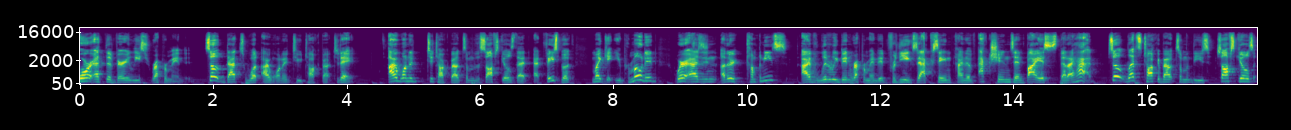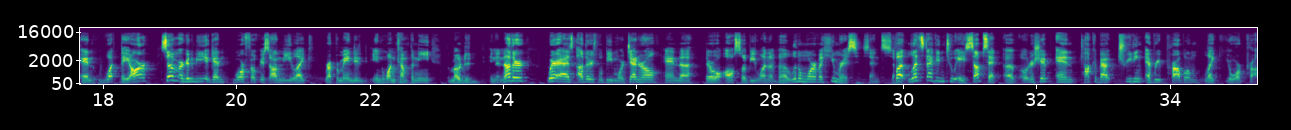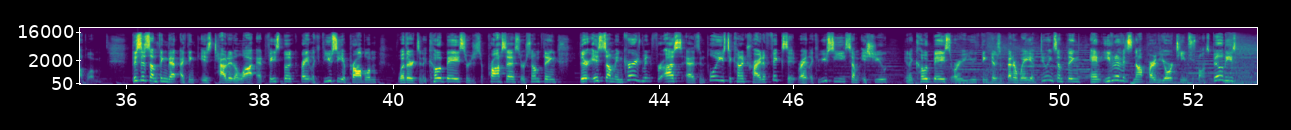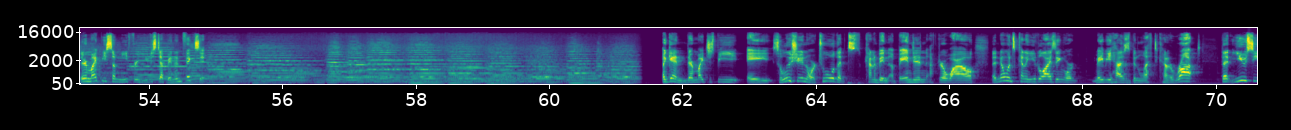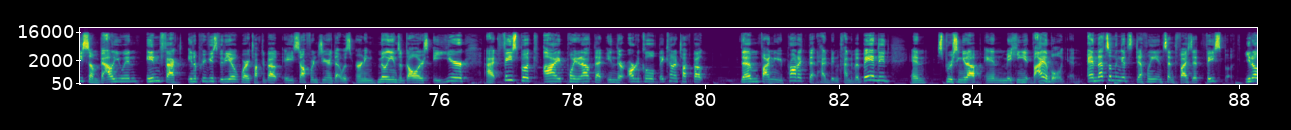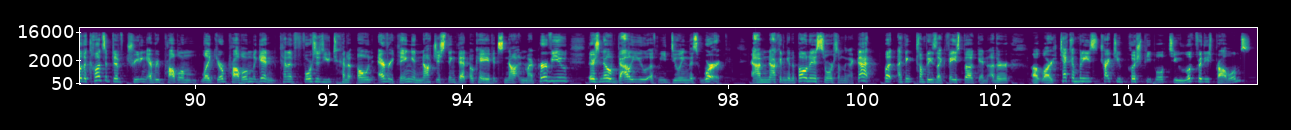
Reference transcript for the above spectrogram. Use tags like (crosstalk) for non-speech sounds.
Or at the very least, reprimanded. So that's what I wanted to talk about today. I wanted to talk about some of the soft skills that at Facebook might get you promoted, whereas in other companies, I've literally been reprimanded for the exact same kind of actions and bias that I had. So let's talk about some of these soft skills and what they are. Some are going to be, again, more focused on the like reprimanded in one company, promoted in another, whereas others will be more general and uh, there will also be one of a little more of a humorous sense. But let's dive into a subset of ownership and talk about treating every problem like your problem. This is something that I think is touted a lot at Facebook, right? Like if you see a problem, whether it's in a code base or just a process or something, there is some encouragement for us as employees to kind of try to fix it, right? Like if you see some issue in a code base or you think there's a better way of doing something, and even if it's not part of your team's responsibilities, there might be some need for you to step in and fix it. Again, there might just be a solution or tool that's kind of been abandoned after a while that no one's kind of utilizing or maybe has been left to kind of rot that you see some value in. In fact, in a previous video where I talked about a software engineer that was earning millions of dollars a year at Facebook, I pointed out that in their article, they kind of talked about them finding a product that had been kind of abandoned and sprucing it up and making it viable again. And that's something that's definitely incentivized at Facebook. You know, the concept of treating every problem like your problem, again, kind of forces you to kind of own everything and not just think that, okay, if it's not in my purview, there's no value of me doing this work. I'm not going to get a bonus or something like that. But I think companies like Facebook and other uh, large tech companies try to push people to look for these problems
